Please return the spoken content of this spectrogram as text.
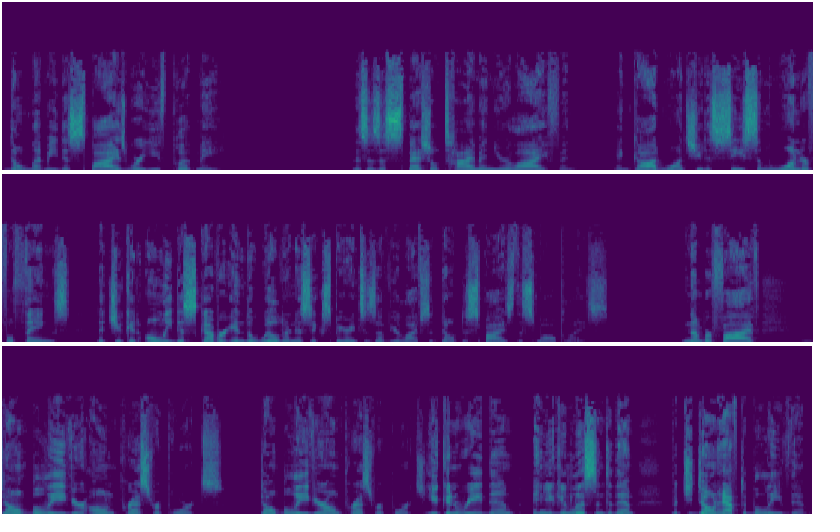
don't let me despise where you've put me. This is a special time in your life, and, and God wants you to see some wonderful things that you could only discover in the wilderness experiences of your life. So don't despise the small place. Number five, don't believe your own press reports. Don't believe your own press reports. You can read them and you can listen to them, but you don't have to believe them.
